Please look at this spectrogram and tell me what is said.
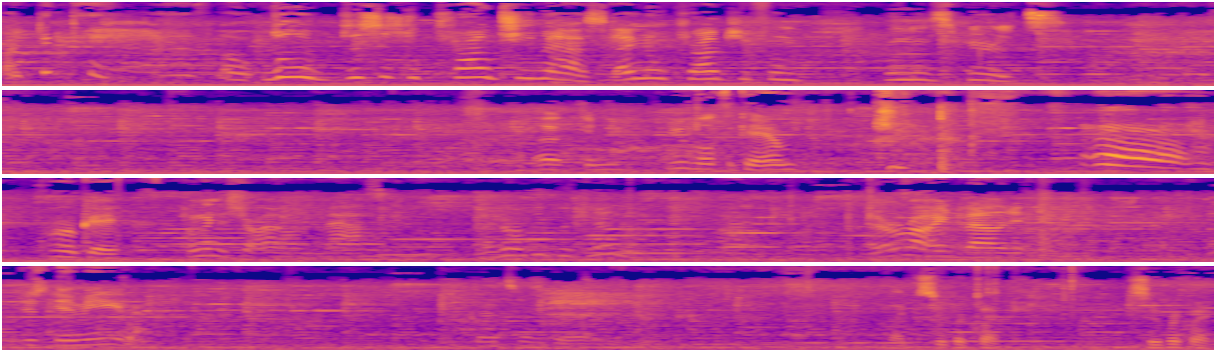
I think they have. Oh, look, this is the Crouchy mask. I know Crouchy from the spirits. Uh, can you hold the cam? Oh, okay. I'm gonna try on the mask. I don't think we can. Never mind about it. Just give me. That sounds good. Like super quick. Super quick.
